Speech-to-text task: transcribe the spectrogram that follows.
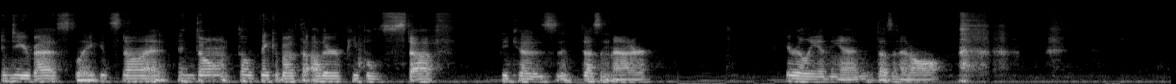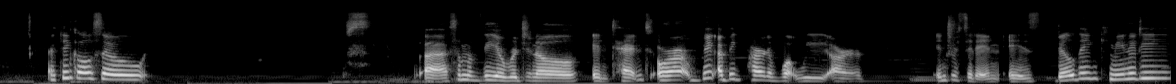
and do your best. Like it's not, and don't don't think about the other people's stuff because it doesn't matter really in the end. It doesn't at all. I think also uh, some of the original intent or a big, a big part of what we are interested in is building community.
